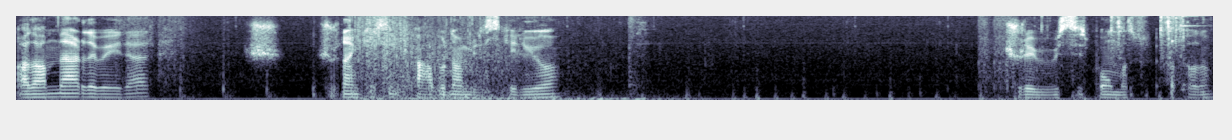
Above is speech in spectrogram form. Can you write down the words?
Adam nerede beyler? Ş şuradan kesin. Aa buradan birisi geliyor. Şuraya bir sis bombası atalım.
